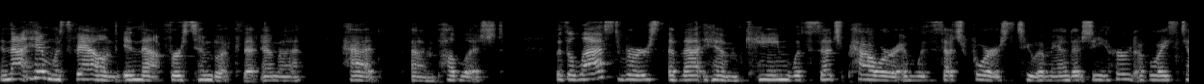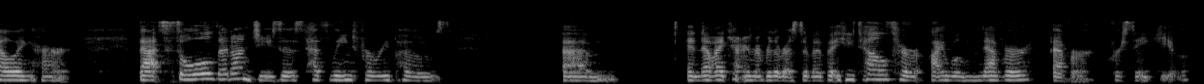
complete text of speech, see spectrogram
And that hymn was found in that first hymn book that Emma had um, published. But the last verse of that hymn came with such power and with such force to Amanda. She heard a voice telling her, That soul that on Jesus hath leaned for repose. Um, and now I can't remember the rest of it, but he tells her, I will never, ever forsake you.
